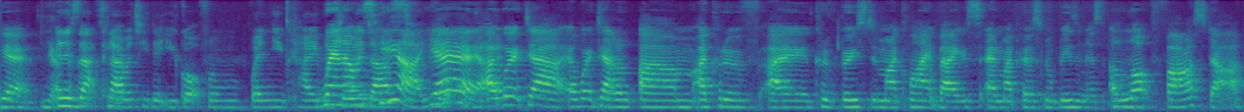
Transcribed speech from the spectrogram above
Yeah. Yeah, and is and that that's, clarity that you got from when you came when and I was us? here, yeah, I okay. worked out. I worked out. Um, I could have. I could have boosted my client base and my personal business a lot faster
